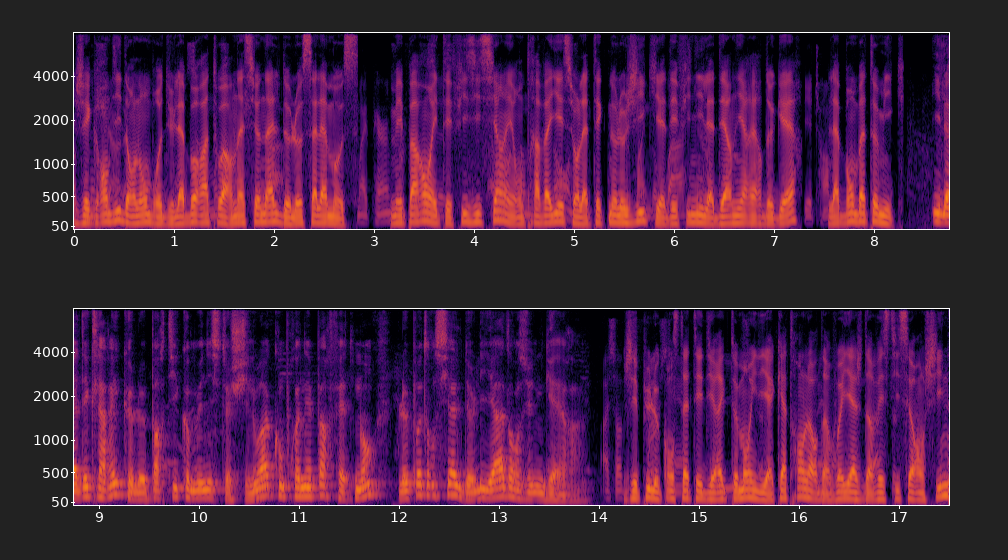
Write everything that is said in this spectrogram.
J'ai grandi dans l'ombre du laboratoire national de Los Alamos. Mes parents étaient physiciens et ont travaillé sur la technologie qui a défini la dernière ère de guerre, la bombe atomique. Il a déclaré que le Parti communiste chinois comprenait parfaitement le potentiel de l'IA dans une guerre. J'ai pu le constater directement il y a 4 ans lors d'un voyage d'investisseurs en Chine,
